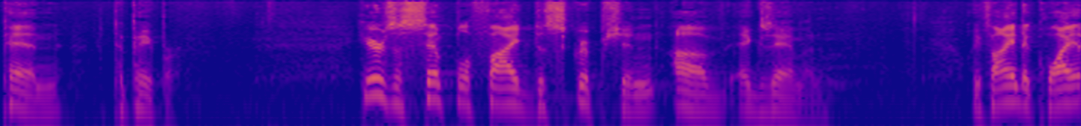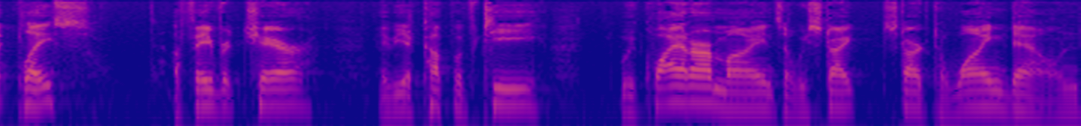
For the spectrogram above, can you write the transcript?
pen to paper. Here's a simplified description of examen. We find a quiet place, a favorite chair, maybe a cup of tea. We quiet our minds and we start, start to wind down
